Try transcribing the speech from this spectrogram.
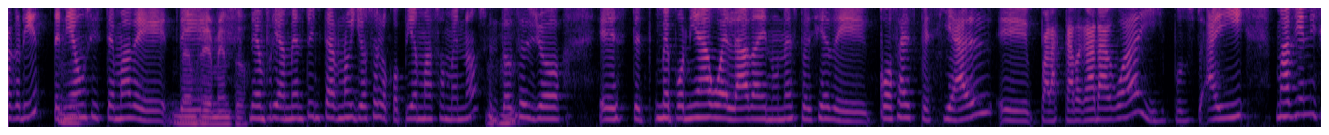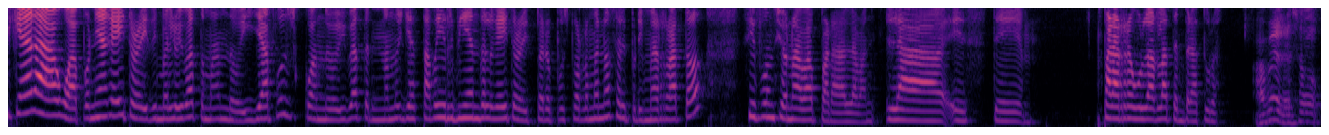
Hagrid, tenía un sistema de, De enfriamiento. de enfriamiento interno y yo se lo copié más o menos. Entonces yo este, me ponía agua helada en una especie de cosa especial eh, para cargar agua y pues ahí más bien ni siquiera era agua, ponía Gatorade y me lo iba tomando y ya pues cuando iba terminando ya estaba hirviendo el Gatorade, pero pues por lo menos el primer rato sí funcionaba para la, este para regular la temperatura. A ver, eso.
